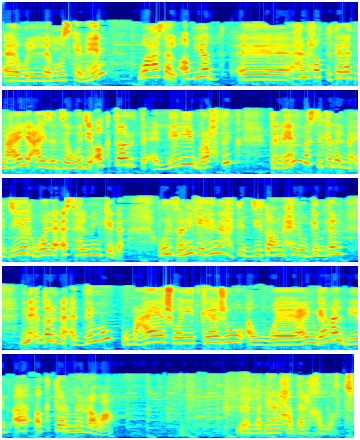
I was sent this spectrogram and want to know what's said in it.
آه، والموز كمان وعسل أبيض آه هنحط ثلاث معالق. عايزة تزودي أكتر تقللي براحتك. تمام؟ بس كده المقادير ولا أسهل من كده. والفانيليا هنا هتدي طعم حلو جدا. نقدر نقدمه ومعاه شوية كاجو أو عين جمل بيبقى أكتر من روعة. يلا بينا نحضر الخلاط.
